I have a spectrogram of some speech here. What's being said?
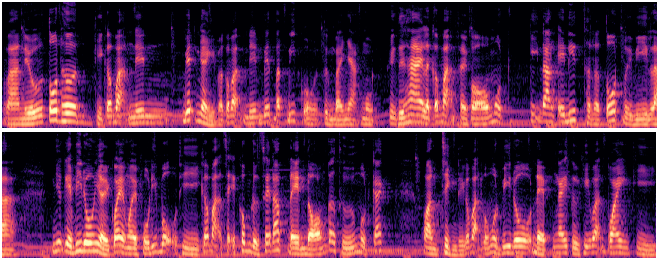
Và nếu tốt hơn thì các bạn nên biết nhảy và các bạn nên biết bắt beat của từng bài nhạc một. Việc thứ hai là các bạn phải có một kỹ năng edit thật là tốt, bởi vì là những cái video nhảy quay ở ngoài phố đi bộ thì các bạn sẽ không được set up, đèn đóm các thứ một cách hoàn chỉnh để các bạn có một video đẹp ngay từ khi bạn quay. Thì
